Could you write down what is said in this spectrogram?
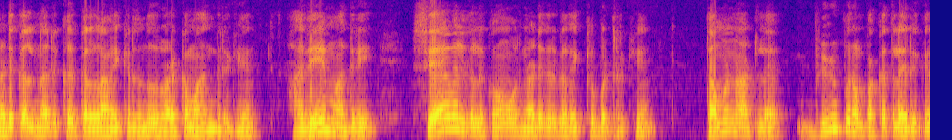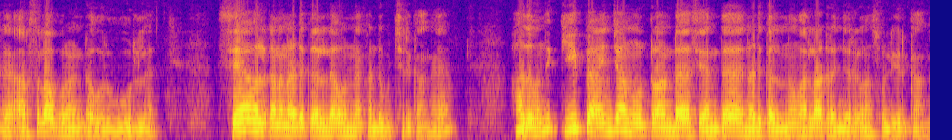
நடுக்கல் நடுக்கற்கள்லாம் வைக்கிறது வந்து ஒரு வழக்கமாக இருந்திருக்கு. அதே மாதிரி சேவல்களுக்கும் ஒரு நடுக்கற்கள் வைக்கப்பட்டிருக்கு. தமிழ்நாட்டில் விழுப்புரம் பக்கத்தில் இருக்கிற அரசலாபுரம் என்ற ஒரு ஊரில் சேவலுக்கான நடுக்கல்ல ஒன்று கண்டுபிடிச்சிருக்காங்க. அது வந்து கிபி அஞ்சாம் நூற்றாண்டை சேர்ந்த நடுக்கல்னு வரலாற்று அறிஞர்கள்லாம் சொல்லியிருக்காங்க.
